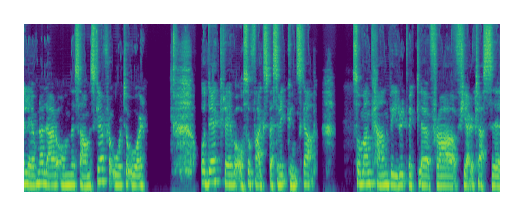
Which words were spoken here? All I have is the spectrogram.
elevene lærer om det samiske fra år til år. Og det krever også fagspesifikk kunnskap som man kan videreutvikle fra fjerde klasse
